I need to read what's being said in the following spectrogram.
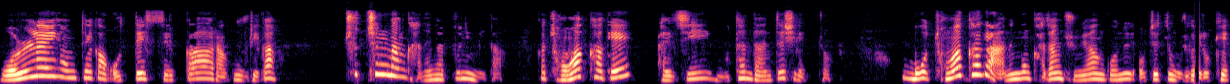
원래 형태가 어땠을까라고 우리가 추측만 가능할 뿐입니다. 그러니까 정확하게 알지 못한다는 뜻이겠죠. 뭐 정확하게 아는 건 가장 중요한 거는 어쨌든 우리가 이렇게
